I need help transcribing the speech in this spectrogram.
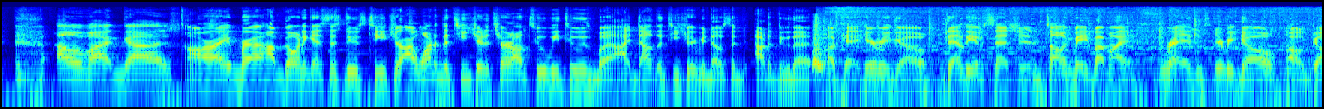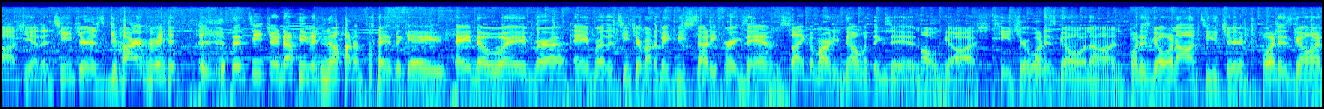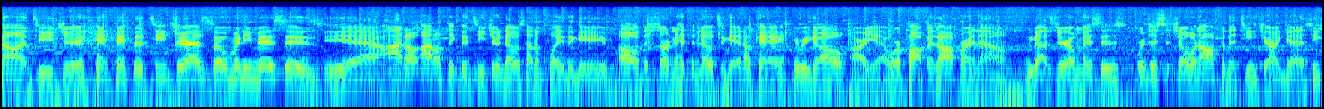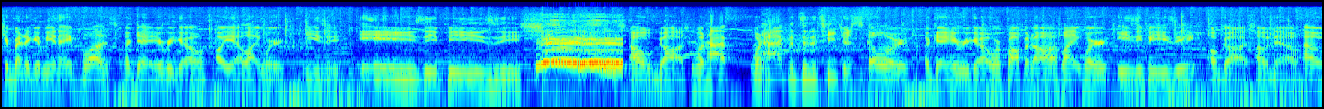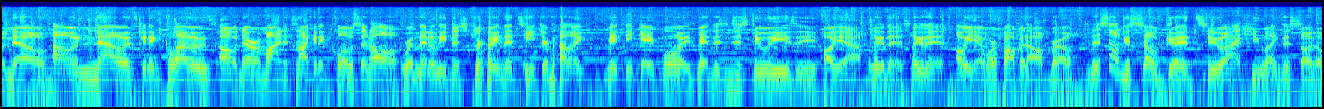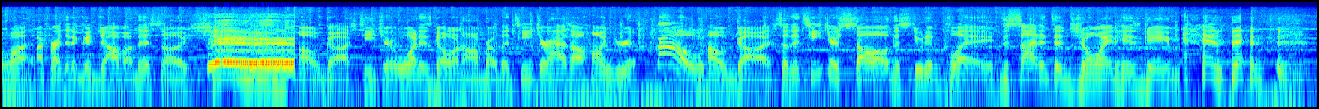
Oh my gosh. All right, bro. I'm going against this dude's teacher. I wanted the teacher to turn on 2v2s, but I doubt the teacher even knows how to do that. Okay, here we go. Deadly Obsession. Song made by my friend. Here we go. Oh, gosh. Yeah, the teacher is garbage. the teacher don't even know how to play the game. Ain't no way, bruh. Hey, bro, the teacher about to make me study for exams. Like, I'm already done with exams. Oh, gosh. Teacher, what is going on? What is going on, teacher? What is going on, teacher? the teacher has so many misses. Yeah, I don't I don't think the teacher knows how to play the game. Oh, they're starting to hit the notes again. Okay, here we go. All right, yeah, we're popping off right now. We got zero misses. We're just showing off for the teacher, I guess. Teacher better give me an A+. plus. Okay, here we go. Oh, yeah, light work. Easy. Easy peasy. Oh, gosh. What happened? What happened to the teacher's score? Okay, here we go. We're popping off. Light work. Easy peasy. Oh, gosh. Oh, no. Oh, no. Oh, no. It's getting close. Oh, never mind. It's not getting close at all. We're literally destroying the teacher by like 50k points. Man, this is just too easy. Oh, yeah. Look at this. Look at this. Oh, yeah. We're popping off, bro. This song is so good, too. I actually like this song a lot. My friend did a good job on this song. Shame. Oh, gosh. Teacher, what is going on, bro? The teacher has a hundred... Bro! Oh, gosh. So the teacher saw the student play, decided to join his game, and then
